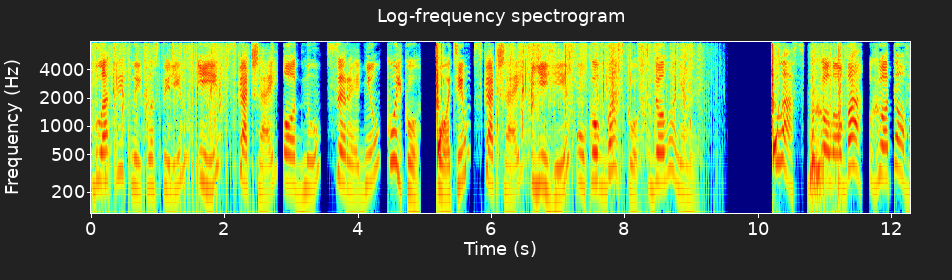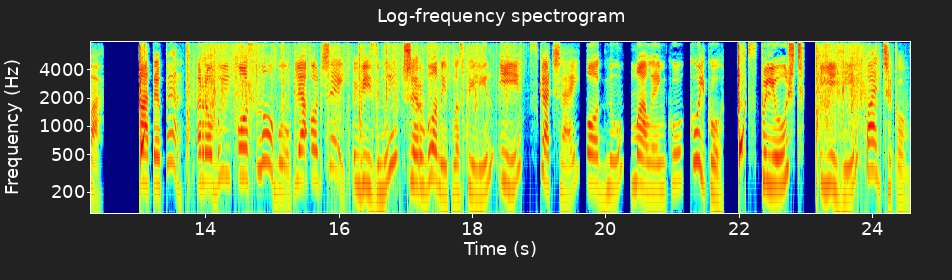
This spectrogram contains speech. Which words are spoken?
блакитний пластилін і скачай одну середню кульку. Потім скачай її у ковбаску долонями. Клас! Голова готова. А тепер роби основу для очей. Візьми червоний пластилін і скачай одну маленьку кульку. Сплющ її пальчиком.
